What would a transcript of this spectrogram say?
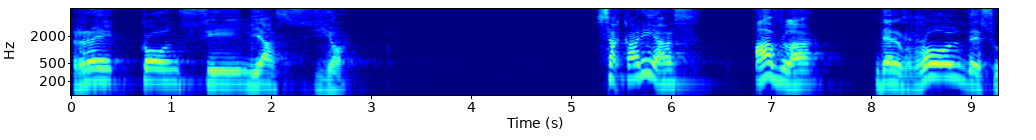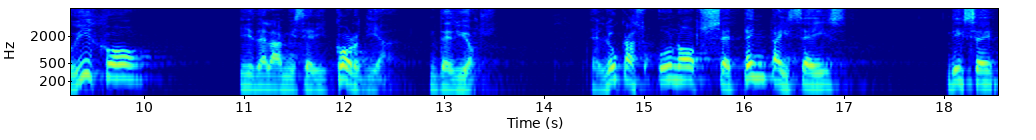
reconciliación. Zacarías habla del rol de su hijo y de la misericordia de Dios. En Lucas 1:76 dice,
